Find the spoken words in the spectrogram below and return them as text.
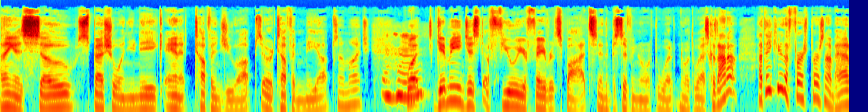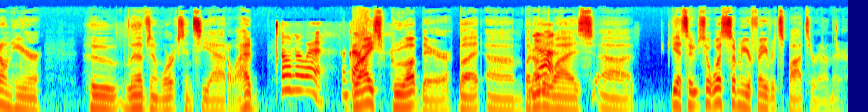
I think it's so special and unique, and it toughens you up or toughened me up so much. Mm-hmm. What? Give me just a few of your favorite spots in the Pacific North, Northwest, because I don't. I think you're the first person I've had on here who lives and works in Seattle. I had. Oh no way! Okay. Bryce grew up there, but um, but yeah. otherwise, uh, yeah. So so what's some of your favorite spots around there?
